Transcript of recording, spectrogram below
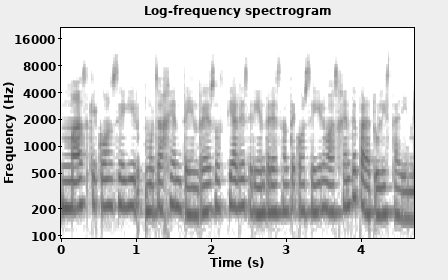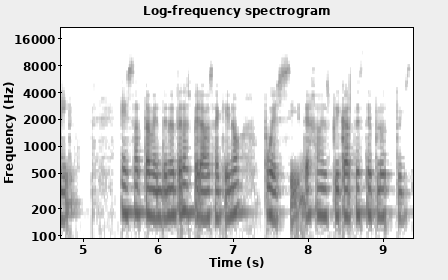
más que conseguir mucha gente en redes sociales, sería interesante conseguir más gente para tu lista de email. Exactamente, no te la esperabas a que no. Pues sí, déjame explicarte este plot twist.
